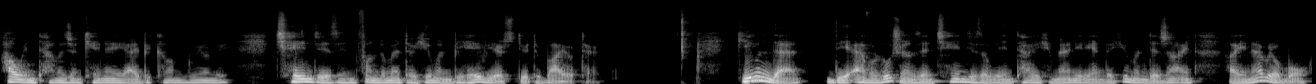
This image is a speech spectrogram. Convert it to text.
how intelligent can AI become really? Changes in fundamental human behaviors due to biotech. Given that the evolutions and changes of the entire humanity and the human design are inevitable,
